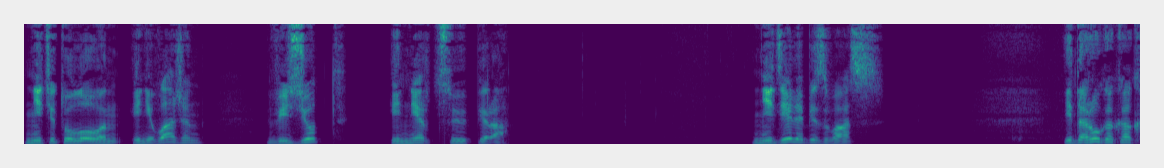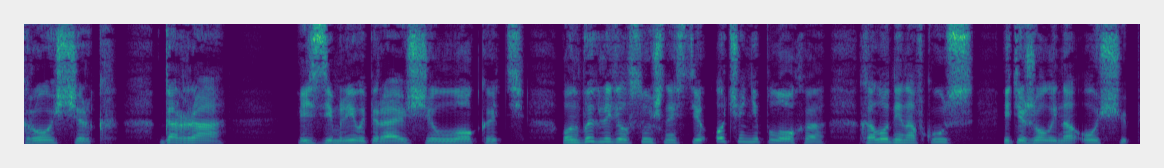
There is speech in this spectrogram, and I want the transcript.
не титулован и не важен, везет инерцию пера. Неделя без вас. И дорога как росчерк, гора, из земли выпирающий локоть. Он выглядел в сущности очень неплохо, холодный на вкус и тяжелый на ощупь.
